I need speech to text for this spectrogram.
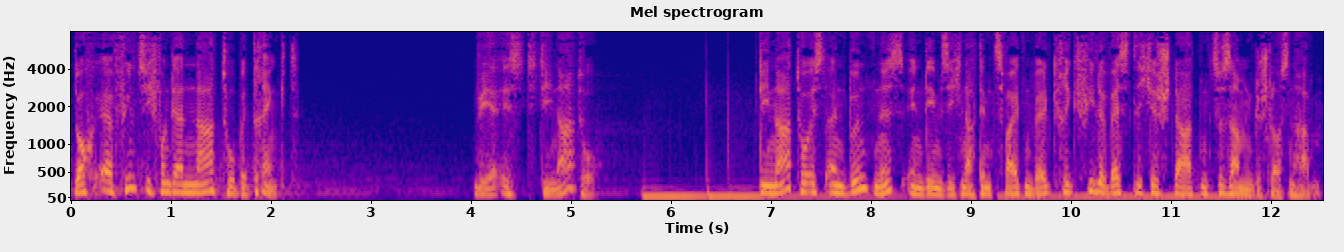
Doch er fühlt sich von der NATO bedrängt. Wer ist die NATO? Die NATO ist ein Bündnis, in dem sich nach dem Zweiten Weltkrieg viele westliche Staaten zusammengeschlossen haben.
